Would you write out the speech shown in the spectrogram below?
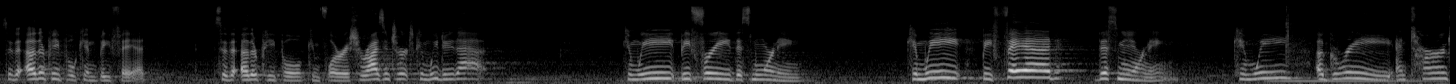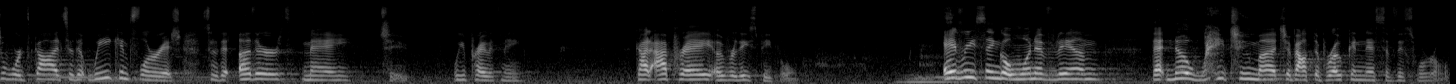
so that other people can be fed, so that other people can flourish. Horizon Church, can we do that? Can we be free this morning? Can we be fed this morning? Can we agree and turn towards God so that we can flourish, so that others may too? Will you pray with me? God, I pray over these people. Every single one of them that know way too much about the brokenness of this world.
